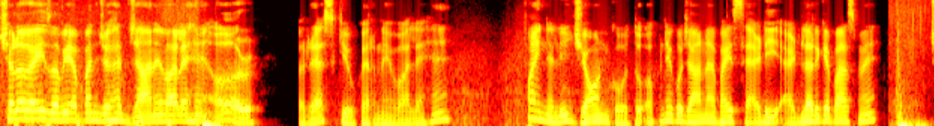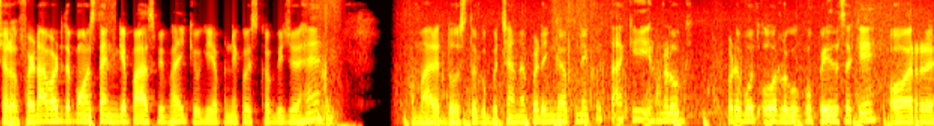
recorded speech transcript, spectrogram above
चलो गाइज़ अभी अपन जो है जाने वाले हैं और रेस्क्यू करने वाले हैं। फाइनली जॉन को तो अपने को जाना है भाई सैडी एडलर के पास में। चलो, फटाफट तो पहुँचता है इनके पास भी भाई, क्योंकि अपने को इसको भी जो है हमारे दोस्तों को बचाना पड़ेगा अपने को, ताकि हम लोग थोड़े बहुत और लोगों को पेल सके और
